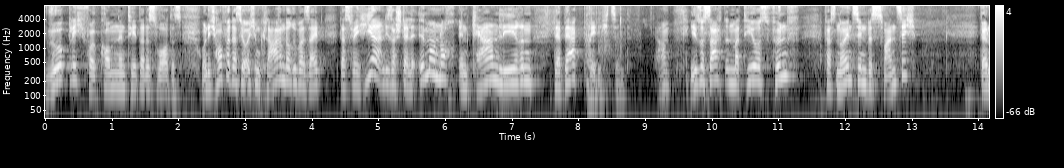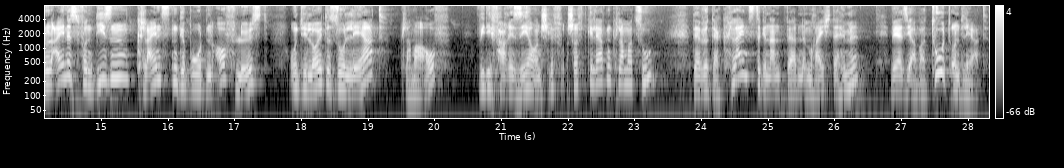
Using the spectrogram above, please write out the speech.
wirklich vollkommenen Täter des Wortes. Und ich hoffe, dass ihr euch im Klaren darüber seid, dass wir hier an dieser Stelle immer noch in Kernlehren der Bergpredigt sind. Ja, Jesus sagt in Matthäus 5, Vers 19 bis 20, wer nun eines von diesen kleinsten Geboten auflöst und die Leute so lehrt, Klammer auf, wie die Pharisäer und Schriftgelehrten, Klammer zu, der wird der Kleinste genannt werden im Reich der Himmel. Wer sie aber tut und lehrt,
